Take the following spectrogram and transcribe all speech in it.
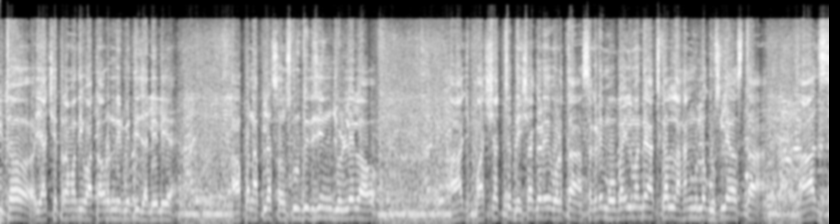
इथं या क्षेत्रामध्ये वातावरण निर्मिती झालेली आहे. आपण आपल्या संस्कृतीशी जुळलेलो आहोत. आज पाश्चात्य देशाकडे वळता सगळे मोबाईलमध्ये आजकाल लहान मुलं घुसले असता आज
